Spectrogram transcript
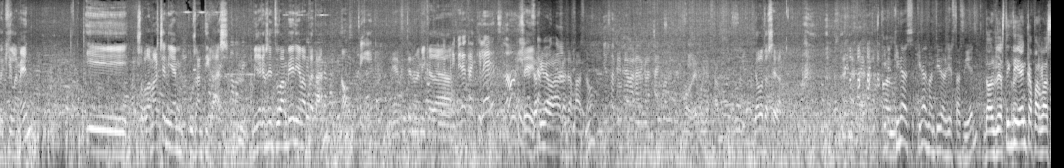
tranquil·lament i sobre la marxa anirem posant-hi gas. A mesura que ens anem trobant bé anirem apretant, no? Sí, Anirem fotent una mica de... primera tranquil·lets, no? I Sí. És la primera vegada que te fas, no? Jo és la primera vegada que la faig. Molt bé, doncs ja està. Jo la tercera. Quines, quines, quines mentides hi estàs dient? Doncs li estic dient que per les,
